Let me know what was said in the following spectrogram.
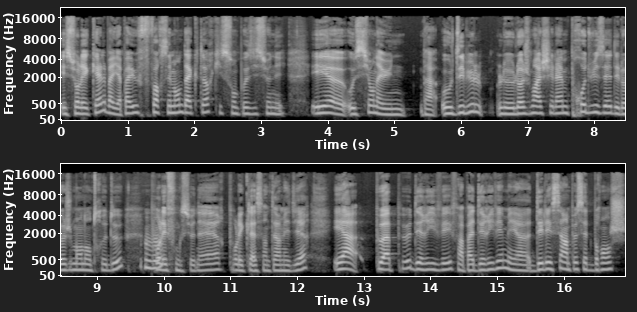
et sur lesquelles bah, il n'y a pas eu forcément d'acteurs qui se sont positionnés. Et euh, aussi, on a eu une... Bah, au début, le logement HLM produisait des logements d'entre-deux mhm. pour les fonctionnaires, pour les classes intermédiaires, et a peu à peu dérivé, enfin pas dérivé, mais a délaissé un peu cette branche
